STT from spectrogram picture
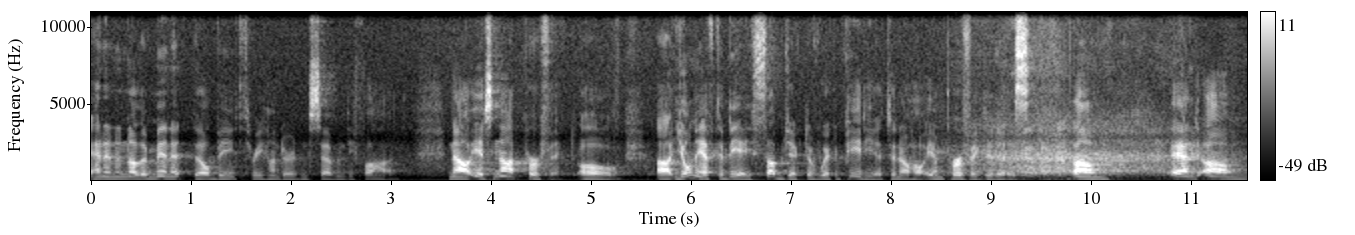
And in another minute, there'll be 375. Now, it's not perfect. Oh, uh, you only have to be a subject of Wikipedia to know how imperfect it is. Um, and um,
